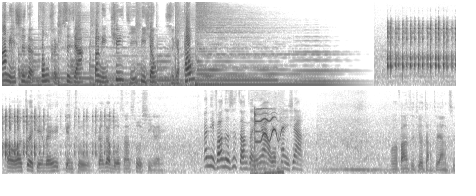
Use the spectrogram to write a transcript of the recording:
阿明师的风水世家，帮您趋吉避凶，事业通。哦，我最近买一间厝，感觉无啥舒适呢。啊，你房子是长怎样？我看一下。我房子就长这样子。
